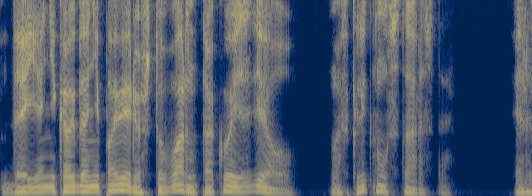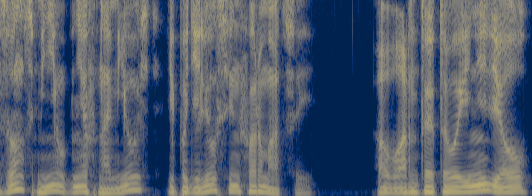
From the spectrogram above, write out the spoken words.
«Да я никогда не поверю, что Варн такое сделал!» – воскликнул староста. Эрзон сменил гнев на милость и поделился информацией. А Варнт этого и не делал.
